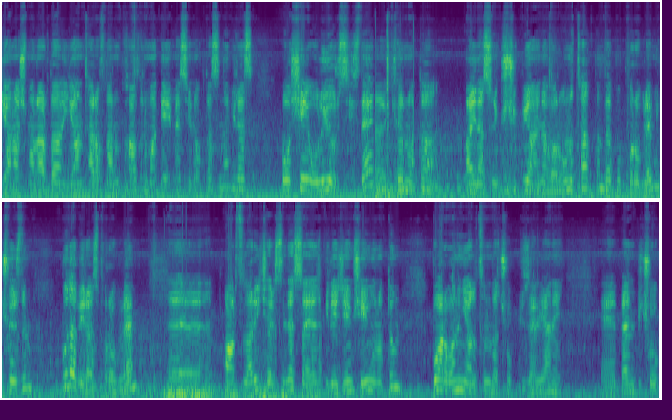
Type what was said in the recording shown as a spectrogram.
yanaşmalarda yan tarafların kaldırıma değmesi noktasında biraz o şey oluyor sizde. E, Kör nokta aynasının küçük bir ayna var. Onu taktım ve bu problemi çözdüm. Bu da biraz problem. E, artıları içerisinde sayabileceğim şeyi unuttum. Bu arabanın yalıtımı da çok güzel. Yani e, ben birçok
